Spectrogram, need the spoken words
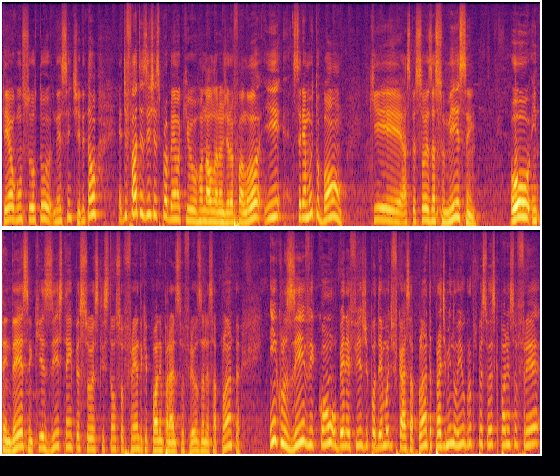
ter algum surto nesse sentido. Então, é, de fato, existe esse problema que o Ronaldo Laranjeira falou e seria muito bom que as pessoas assumissem ou entendessem que existem pessoas que estão sofrendo e que podem parar de sofrer usando essa planta, inclusive com o benefício de poder modificar essa planta para diminuir o grupo de pessoas que podem sofrer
